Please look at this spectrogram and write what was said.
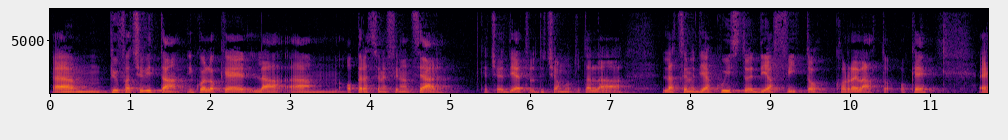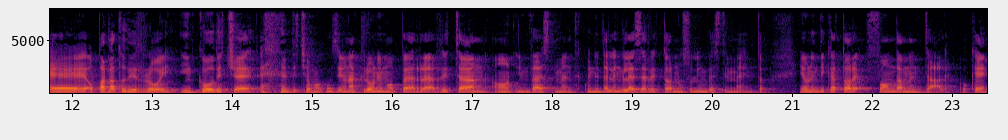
um, più facilità in quello che è l'operazione um, finanziaria che c'è dietro, diciamo, tutta la, l'azione di acquisto e di affitto correlato, ok? Eh, ho parlato di ROI, in codice diciamo così, un acronimo per Return on Investment, quindi dall'inglese ritorno sull'investimento, è un indicatore fondamentale, ok?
